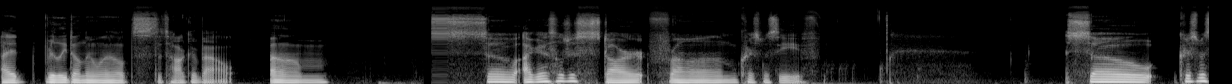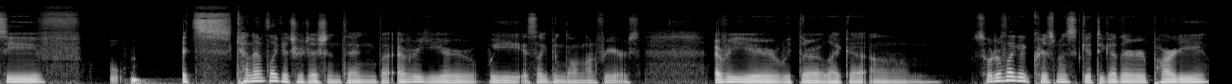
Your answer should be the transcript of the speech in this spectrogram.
I really don't know what else to talk about. Um so I guess I'll just start from Christmas Eve. So Christmas Eve it's kind of like a tradition thing, but every year we it's like been going on for years. Every year we throw like a um sort of like a Christmas get together party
